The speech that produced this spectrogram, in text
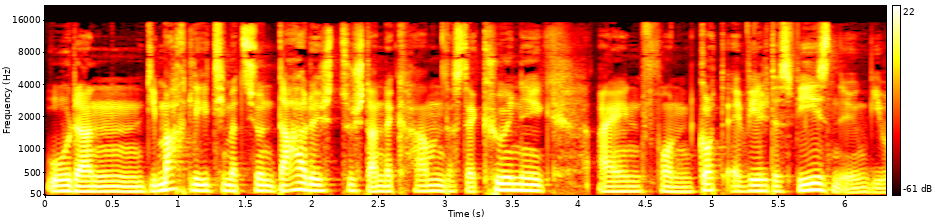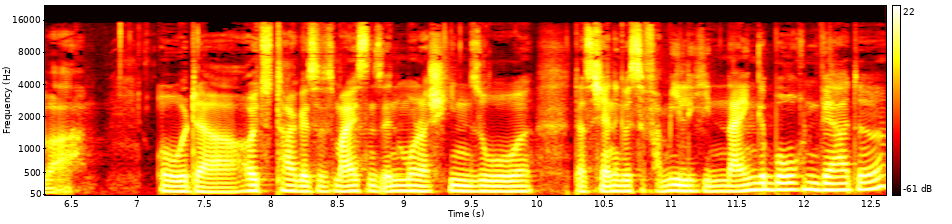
wo dann die Machtlegitimation dadurch zustande kam, dass der König ein von Gott erwähltes Wesen irgendwie war. Oder heutzutage ist es meistens in Monarchien so, dass ich in eine gewisse Familie hineingeboren werde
